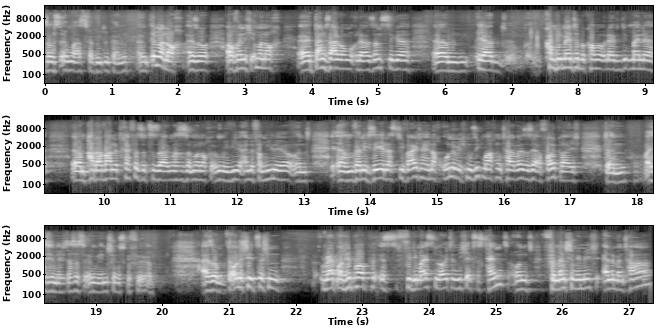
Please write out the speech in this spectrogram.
sonst irgendwas verbieten können. Ähm, immer noch. Also auch wenn ich immer noch äh, Danksagungen oder sonstige ähm, ja, Komplimente bekomme oder die, meine ähm, Padawane treffe sozusagen, das ist immer noch irgendwie wie eine Familie. Und ähm, wenn ich sehe, dass die weiterhin auch ohne mich Musik machen, teilweise sehr erfolgreich, dann weiß ich nicht, das ist irgendwie ein schönes Gefühl. Also der Unterschied zwischen Rap und Hip-Hop ist für die meisten Leute nicht existent und für Menschen wie mich elementar,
